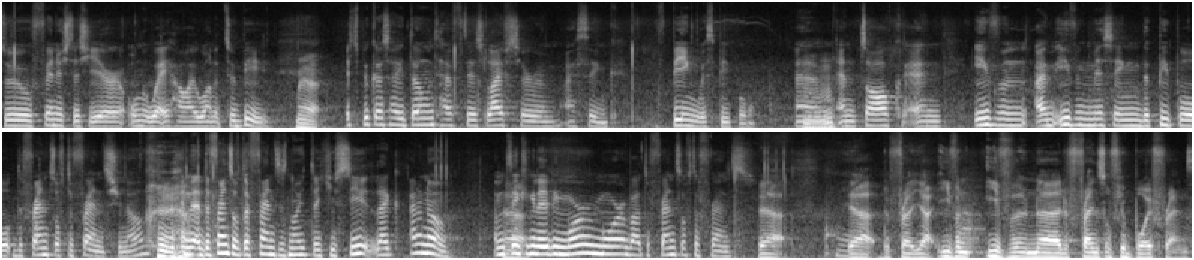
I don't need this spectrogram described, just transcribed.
to finish this year on the way how I want it to be? yeah. It's because I don't have this life serum. I think of being with people and Mhm. and talk and even I'm even missing the people, the friends of the friends, you know. and the, the friends of the friends is not that you see like I don't know. I'm Yeah. thinking lately more and more about the friends of the friends. Yeah, yeah, the friend, yeah, even even uh, the friends of your boyfriend,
